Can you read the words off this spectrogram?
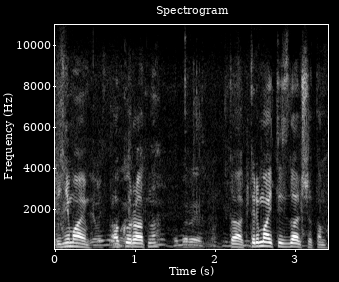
Піднімаємо акуратно. Обережно. Так, тримайтесь далі там.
